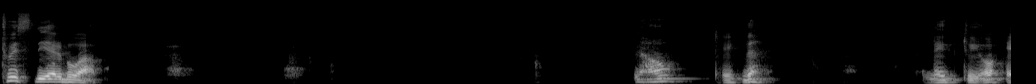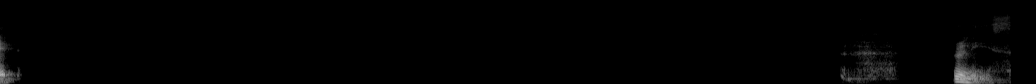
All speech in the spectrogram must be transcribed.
Twist the elbow up. Now take the leg to your head. Release.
